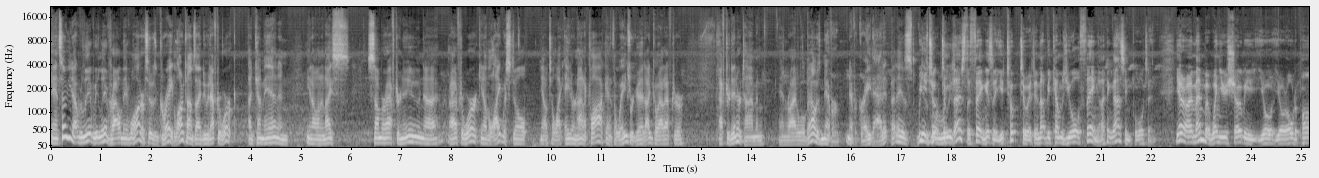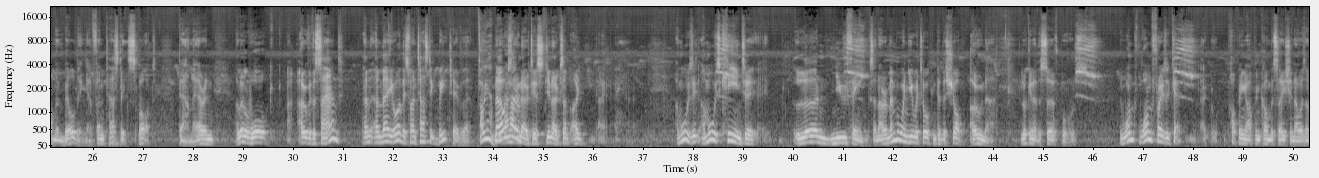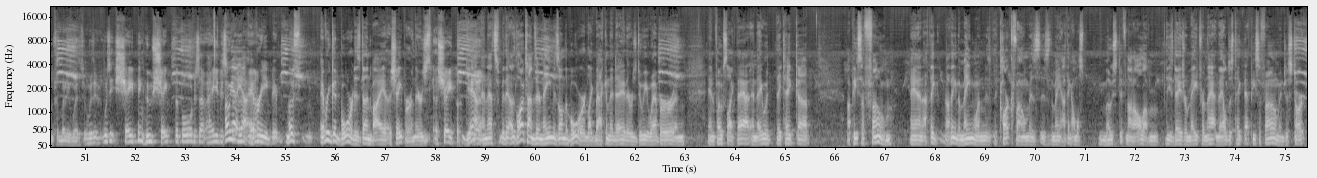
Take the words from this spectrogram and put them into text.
And so, you know, we lived, we lived right on the water, so it was great. A lot of times I'd do it after work. I'd come in and, you know, on a nice summer afternoon uh, after work, you know, the light was still, you know, till like eight or nine o'clock. And if the waves were good, I'd go out after after dinner time and, and ride a little bit. I was never never great at it, but it was. Well, you was took to it. That's the thing, isn't it? You took to it, and that becomes your thing. I think that's important. Yeah, I remember when you showed me your your old apartment building, a fantastic spot down there, and a little walk uh, over the sand. And, and there you are, this fantastic beach over there. Oh, yeah. Now I also noticed, you know, because I, I, I'm always I'm always keen to learn new things. And I remember when you were talking to the shop owner, looking at the surfboards, the one one phrase that kept popping up in conversation I was unfamiliar with was it, was it shaping? Who shaped the board? Is that how you describe? It? Oh yeah, yeah, it? Every most every good board is done by a shaper, and there's a shaper. Yeah, and that's a lot of times their name is on the board. Like back in the day, there was Dewey Weber and and folks like that, and they would they take uh, a piece of foam, and I think I think the main one is the Clark foam is is the main. I think almost most, if not all of them, these days are made from that, and they'll just take that piece of foam and just start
